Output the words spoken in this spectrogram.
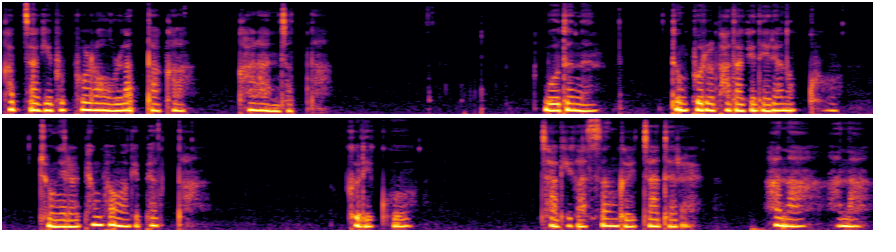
갑자기 부풀어 올랐다가 가라앉았다. 모두는 등불을 바닥에 내려놓고 종이를 평평하게 폈다. 그리고 자기가 쓴 글자들을 하나하나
